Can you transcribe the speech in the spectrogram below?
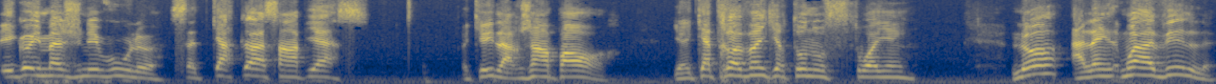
les gars, imaginez-vous, là, cette carte-là à 100 pièces. OK, l'argent part. Il y a 80 qui retournent aux citoyens. Là, à moi, à Ville,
